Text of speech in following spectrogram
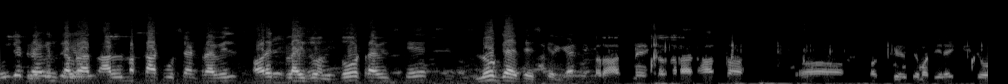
लेकिन कल रात Al Makkah tours and travels और एक फ्लाई जोन दो ट्रेवल्स के लोग गए थे इसके अंदर रात में एक हादसा मक्के से मदीने की जो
